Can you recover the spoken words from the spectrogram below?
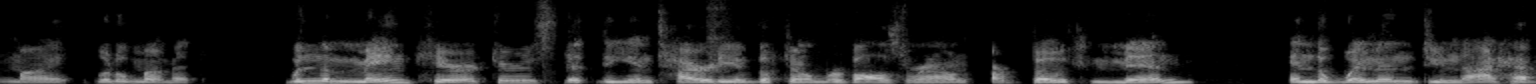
my little moment. When the main characters that the entirety of the film revolves around are both men, and the women do not have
